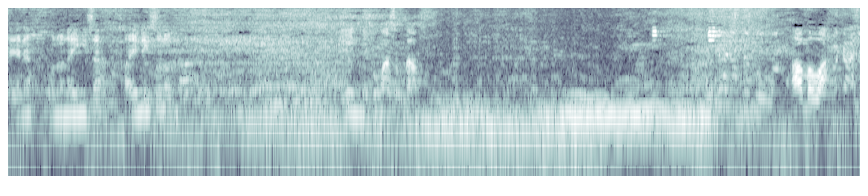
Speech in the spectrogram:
Ayan na, uno na yung isa. Tayo na yung sunod. Ayun, may pumasok na. Ah, mawa. Magkano?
